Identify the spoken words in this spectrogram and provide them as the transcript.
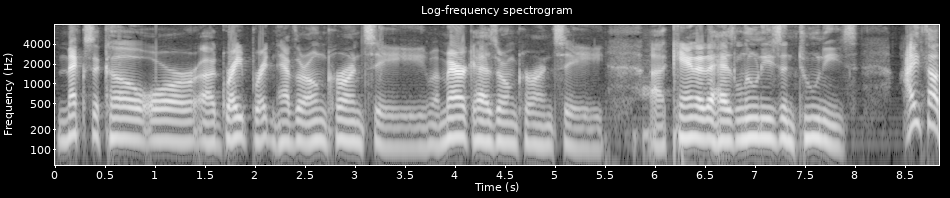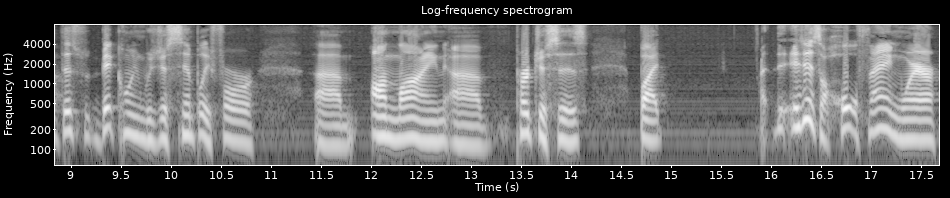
Mexico or uh, Great Britain have their own currency. America has their own currency. Uh, Canada has loonies and toonies. I thought this Bitcoin was just simply for um, online uh, purchases, but it is a whole thing where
